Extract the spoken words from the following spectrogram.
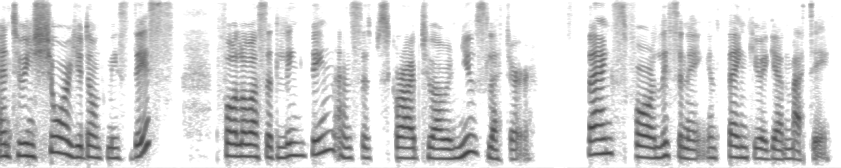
And to ensure you don't miss this, follow us at LinkedIn and subscribe to our newsletter. thanks for listening and thank you again, Matty.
